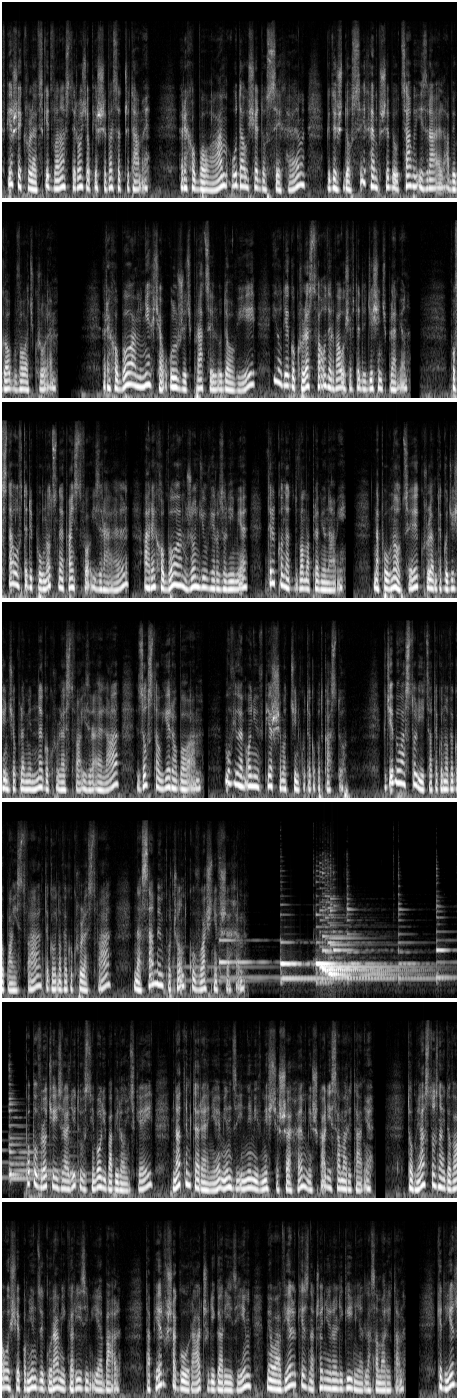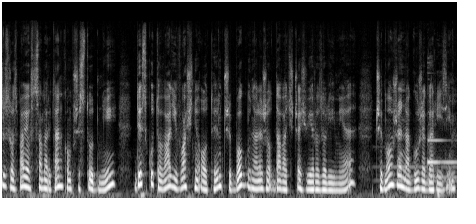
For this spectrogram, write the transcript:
W pierwszej królewskiej, 12 rozdział, pierwszy werset czytamy. Rehoboam udał się do Sychem, gdyż do Sychem przybył cały Izrael, aby go obwołać królem. Rehoboam nie chciał ulżyć pracy ludowi i od jego królestwa oderwało się wtedy dziesięć plemion. Powstało wtedy północne państwo Izrael, a Rehoboam rządził w Jerozolimie tylko nad dwoma plemionami. Na północy królem tego dziesięcioplemiennego królestwa Izraela został Jeroboam. Mówiłem o nim w pierwszym odcinku tego podcastu. Gdzie była stolica tego nowego państwa, tego nowego królestwa? Na samym początku właśnie w Szechem. Po powrocie Izraelitów z niewoli babilońskiej, na tym terenie, między innymi w mieście Szechem, mieszkali Samarytanie. To miasto znajdowało się pomiędzy górami Garizim i Ebal. Ta pierwsza góra, czyli Garizim, miała wielkie znaczenie religijne dla Samarytan. Kiedy Jezus rozmawiał z Samarytanką przy studni, dyskutowali właśnie o tym, czy Bogu należy oddawać cześć w Jerozolimie, czy może na górze Garizim.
